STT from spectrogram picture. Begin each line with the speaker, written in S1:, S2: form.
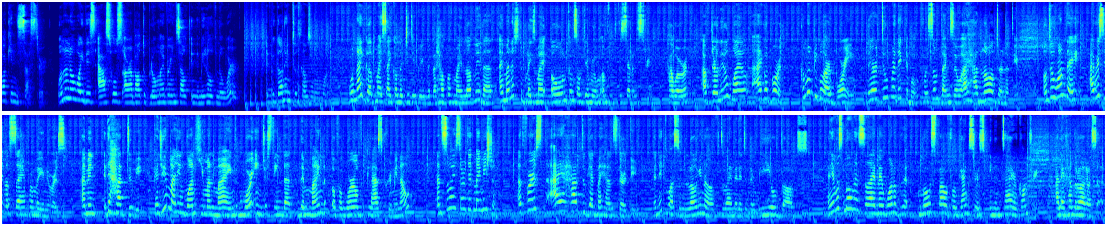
S1: fucking disaster. Wanna know why these assholes are about to blow my brains out in the middle of nowhere? It began in 2001. When I got my psychology degree with the help of my lovely dad, I managed to place my own consulting room on 57th Street. However, after a little while, I got bored. Common people are boring. They are too predictable. For sometimes, though, I had no alternative. Until one day, I received a sign from the universe. I mean, it had to be. Can you imagine one human mind more interesting than the mind of a world-class criminal? And so I started my mission. At first, I had to get my hands dirty, and it wasn't long enough till I met it to the real dogs. And it was moments till I met one of the most powerful gangsters in the entire country, Alejandro Agrasar.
